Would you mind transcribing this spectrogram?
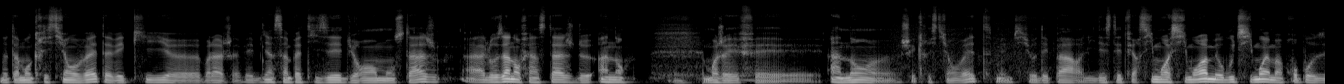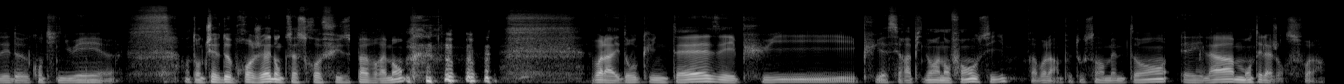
notamment Christian Ovette, avec qui euh, voilà, j'avais bien sympathisé durant mon stage. À Lausanne, on fait un stage de un an moi, j'avais fait un an euh, chez Christian Vett, même si au départ, l'idée c'était de faire six mois, six mois, mais au bout de six mois, elle m'a proposé de continuer euh, en tant que chef de projet, donc ça se refuse pas vraiment. voilà, et donc une thèse, et puis, puis assez rapidement un enfant aussi. Enfin voilà, un peu tout ça en même temps. Et là, monter l'agence, voilà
